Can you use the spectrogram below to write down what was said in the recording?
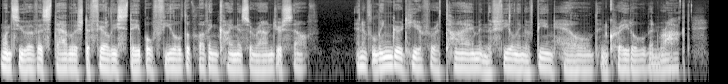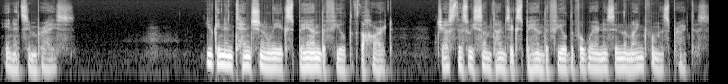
Once you have established a fairly stable field of loving kindness around yourself, and have lingered here for a time in the feeling of being held and cradled and rocked in its embrace, you can intentionally expand the field of the heart, just as we sometimes expand the field of awareness in the mindfulness practice.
